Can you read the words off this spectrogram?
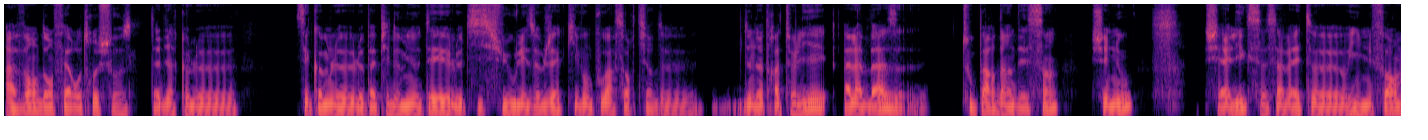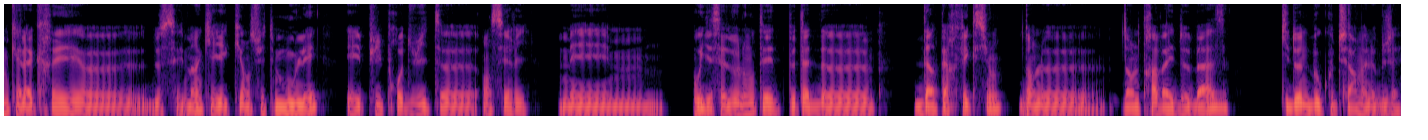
avant d'en faire autre chose. C'est-à-dire que le, c'est comme le, papier dominoté, le tissu ou les objets qui vont pouvoir sortir de, de notre atelier. À la base, tout part d'un dessin chez nous. Chez Alix, ça va être euh, oui, une forme qu'elle a créée euh, de ses mains qui est, qui ensuite moulée et puis produite en série. Mais hum, oui, il y a cette volonté peut-être d'imperfection dans le, dans le travail de base qui donne beaucoup de charme à l'objet.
